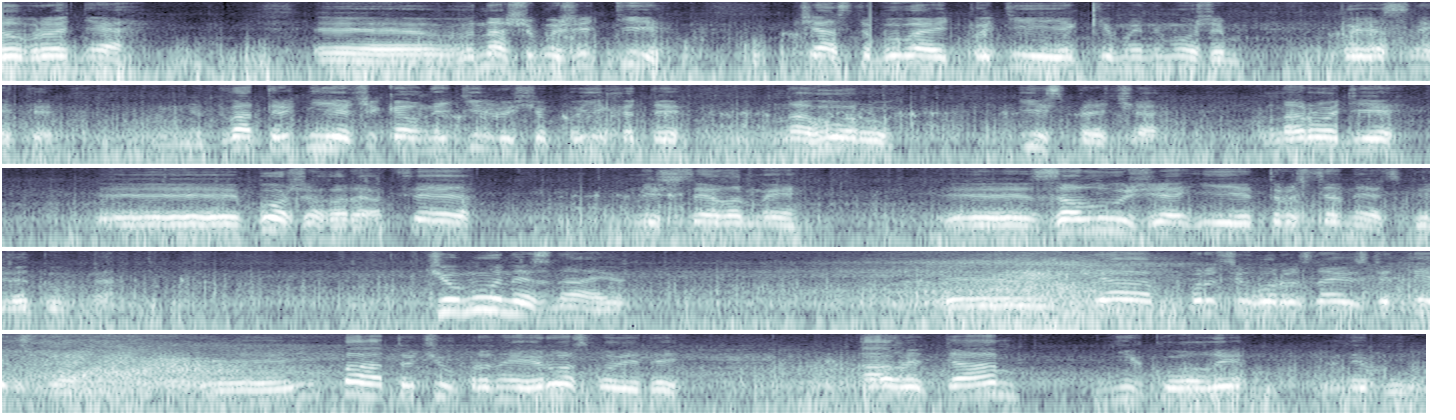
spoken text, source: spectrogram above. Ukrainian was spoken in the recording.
Доброго дня. Е, В нашому житті часто бувають події, які ми не можемо пояснити. Два-три дні я чекав неділю, щоб поїхати на гору Іспряча. В народі е, Божа гора. Це між селами е, Залужжя і Тростянець біля Дубна. Чому не знаю? Я про цю гору знаю з дитинства. Е, Багато чув про неї розповідей, але там ніколи не був.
